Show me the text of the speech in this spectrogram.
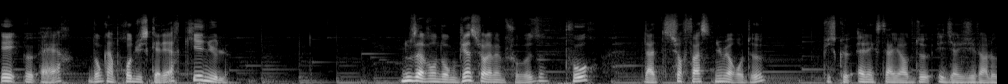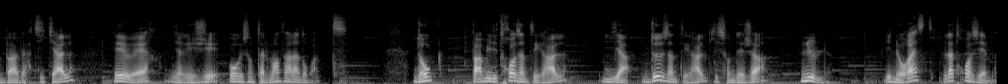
et ER, donc un produit scalaire qui est nul. Nous avons donc bien sûr la même chose pour la surface numéro 2, puisque n extérieur 2 est dirigé vers le bas vertical, et ER dirigé horizontalement vers la droite. Donc, parmi les trois intégrales, il y a deux intégrales qui sont déjà nulles. Il nous reste la troisième.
